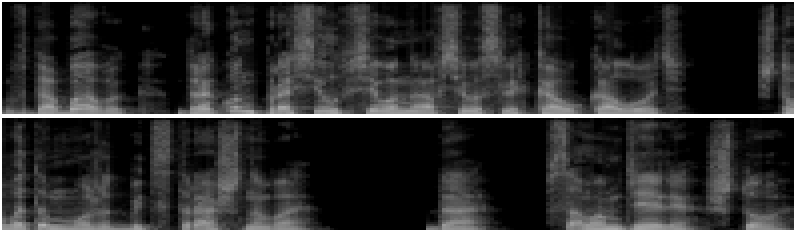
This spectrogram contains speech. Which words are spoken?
Вдобавок, дракон просил всего-навсего слегка уколоть. Что в этом может быть страшного? Да, в самом деле, что?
